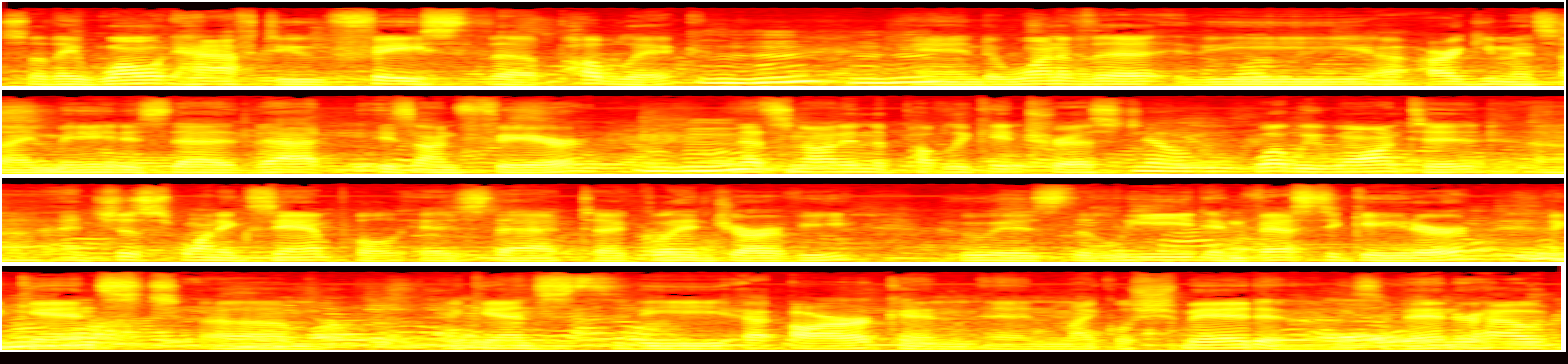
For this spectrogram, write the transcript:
So they won't have to face the public. And one of the the uh, arguments I made is that that is unfair. That's not in the public interest. No. What we wanted, uh, and just one example, is that uh, Glenn Jarvie, who is the lead investigator against um, against the uh, ARC and, and Michael Schmidt and Lisa van der Hout.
